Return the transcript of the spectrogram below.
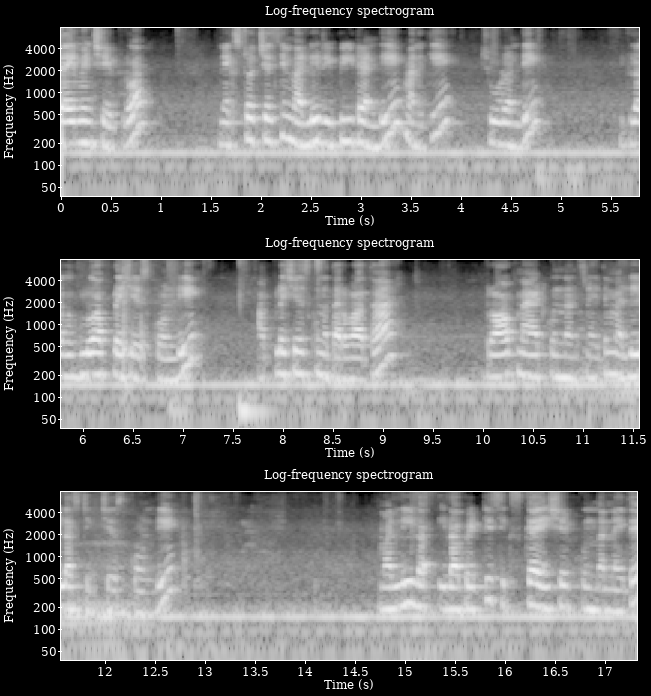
డైమండ్ షేప్లో నెక్స్ట్ వచ్చేసి మళ్ళీ రిపీట్ అండి మనకి. చూడండి. ఇట్లా గ్లూ అప్లై చేసుకోండి. అప్లై చేసుకున్న తర్వాత డ్రాప్ మ్యాట్ కుందన్స్ని అయితే మళ్ళీ ఇలా స్టిక్ చేసుకోండి. మళ్ళీ ఇలా ఇలా పెట్టి సిక్స్కి ఐ షేప్ కుందని అయితే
